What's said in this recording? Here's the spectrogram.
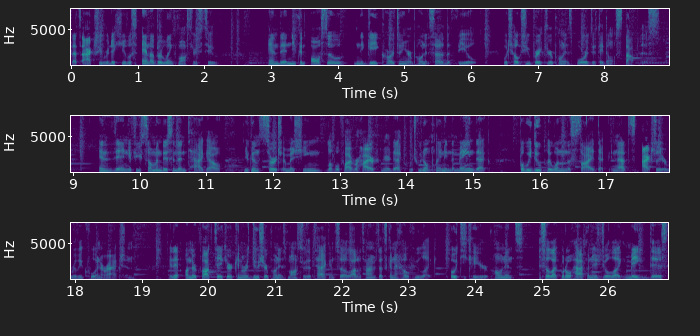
that's actually ridiculous, and other Link monsters too. And then you can also negate cards on your opponent's side of the field, which helps you break your opponent's boards if they don't stop this. And then if you summon this and then tag out, you can search a machine level 5 or higher from your deck, which we don't play in the main deck, but we do play one on the side deck, and that's actually a really cool interaction. And then Underclock Taker can reduce your opponent's monster's attack, and so a lot of times that's going to help you like OTK your opponents, so like what will happen is you'll like make this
